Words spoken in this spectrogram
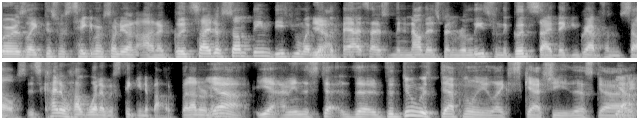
Whereas like this was taken from somebody on, on a good side of something, these people might be on the bad side of something. And now that it's been released from the good side, they can grab it for themselves. It's kind of how what I was thinking about, but I don't know. Yeah, yeah. I mean, the st- the the dude was definitely like sketchy. This guy.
